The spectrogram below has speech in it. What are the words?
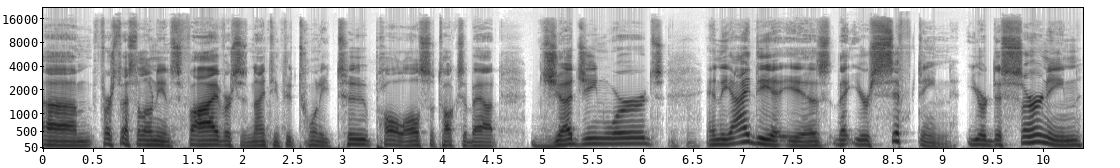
Um, 1 Thessalonians 5, verses 19 through 22, Paul also talks about judging words. Mm-hmm. And the idea is that you're sifting, you're discerning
